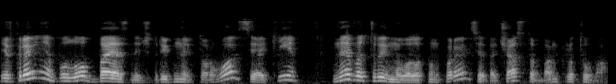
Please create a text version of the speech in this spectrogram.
і в країні було безліч дрібних торговців, які не витримували конкуренції та часто банкрутували.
